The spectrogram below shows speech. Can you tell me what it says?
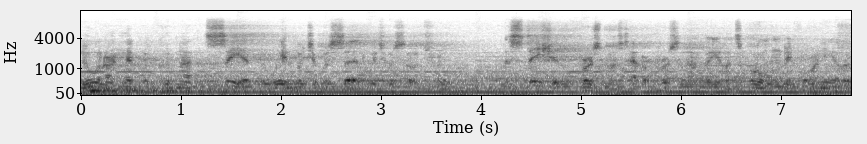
knew in our head but could not say it the way in which it was said, which was so true. The station first must have a personality of its own before any other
